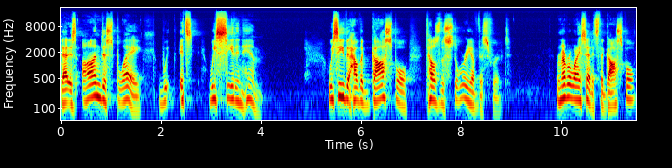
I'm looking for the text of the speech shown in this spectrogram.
that is on display, it's, we see it in Him. We see that how the gospel tells the story of this fruit. Remember what I said it's the gospel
